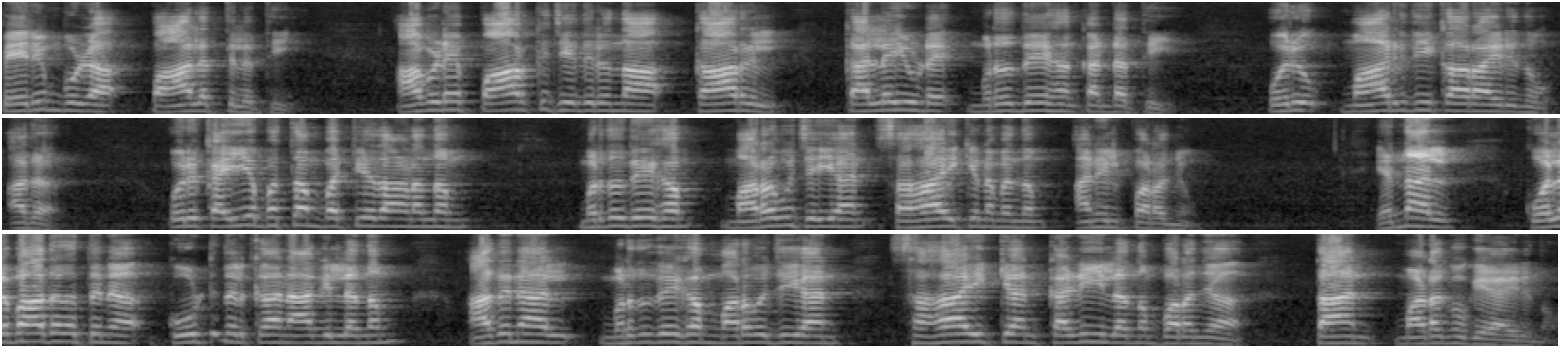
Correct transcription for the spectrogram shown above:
പെരുമ്പുഴ പാലത്തിലെത്തി. അവിടെ പാർക്ക് ചെയ്തിരുന്ന കാറിൽ കലയുടെ മൃതദേഹം കണ്ടെത്തി. ഒരു മാരുതി കാറായിരുന്നു അത്. ഒരു കയ്യബദ്ധം പറ്റിയതാണെന്നും മൃതദേഹം മറവ് ചെയ്യാൻ സഹായിക്കണമെന്നും അനിൽ പറഞ്ഞു. എന്നാൽ കൊലപാതകത്തിന് കൂട്ടുനിൽക്കാനാകില്ലെന്നും അതിനാൽ മൃതദേഹം മറവ് ചെയ്യാൻ സഹായിക്കാൻ കഴിയില്ലെന്നും പറഞ്ഞ് താൻ മടങ്ങുകയായിരുന്നു.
